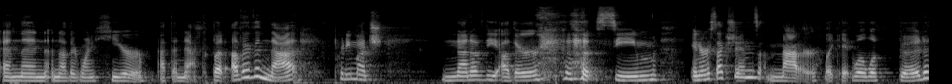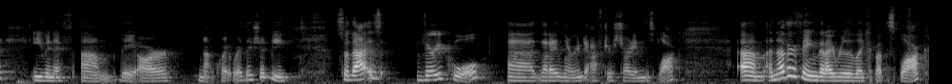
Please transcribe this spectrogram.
and then another one here at the neck. But other than that, pretty much none of the other seam intersections matter. Like it will look good even if um, they are not quite where they should be. So that is very cool uh, that I learned after starting this block. Um, another thing that I really like about this block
